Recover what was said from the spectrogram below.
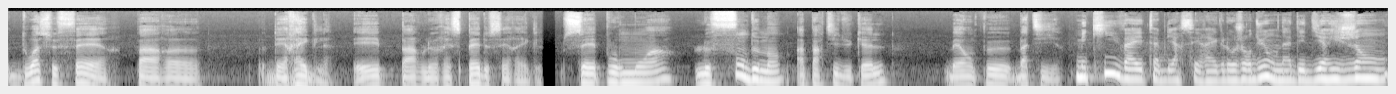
doit se faire par euh, des règles et par le respect de ces règles. C'est pour moi le fondement à partir duquel ben, on peut bâtir. Mais qui va établir ces règles? Aujourd'hui, on a des dirigeants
